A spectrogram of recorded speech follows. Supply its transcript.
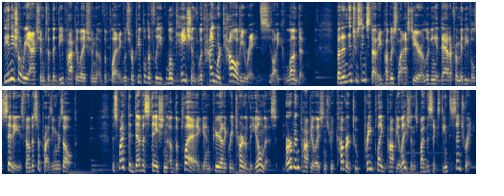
The initial reaction to the depopulation of the plague was for people to flee locations with high mortality rates, like London. But an interesting study published last year looking at data from medieval cities found a surprising result. Despite the devastation of the plague and periodic return of the illness, urban populations recovered to pre plague populations by the 16th century.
